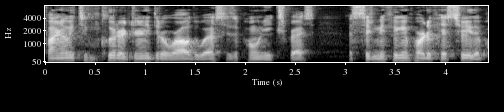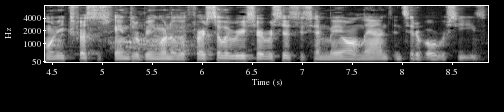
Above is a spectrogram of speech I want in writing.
Finally, to conclude our journey through the Wild West is the Pony Express. A significant part of history, the Pony Express is famed for being one of the first delivery services to send mail on land instead of overseas.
